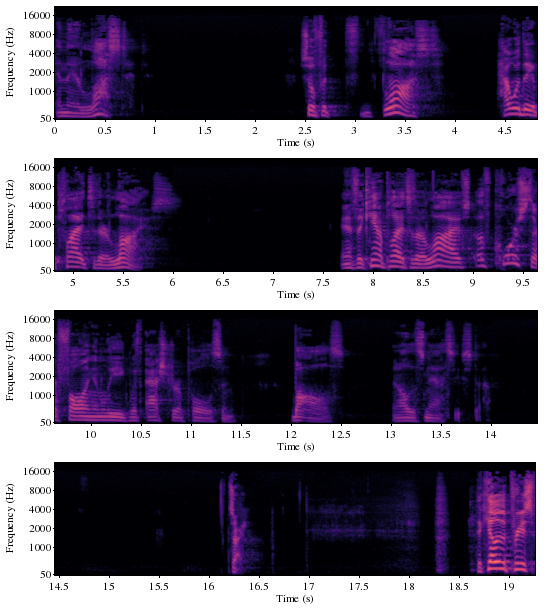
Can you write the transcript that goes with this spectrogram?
and they lost it. So if it's lost, how would they apply it to their lives? And if they can't apply it to their lives, of course they're falling in league with Asherah poles and Baals and all this nasty stuff. Hachaliah the priest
